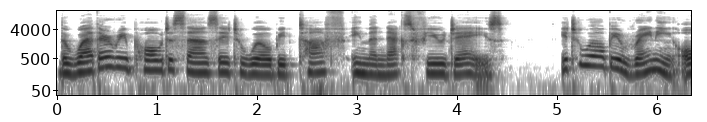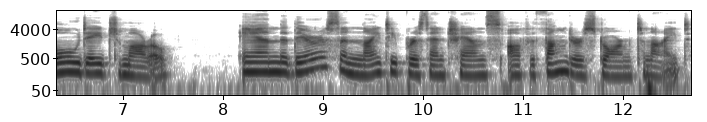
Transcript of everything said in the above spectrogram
The weather report says it will be tough in the next few days. It will be raining all day tomorrow. And there's a 90% chance of a thunderstorm tonight.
